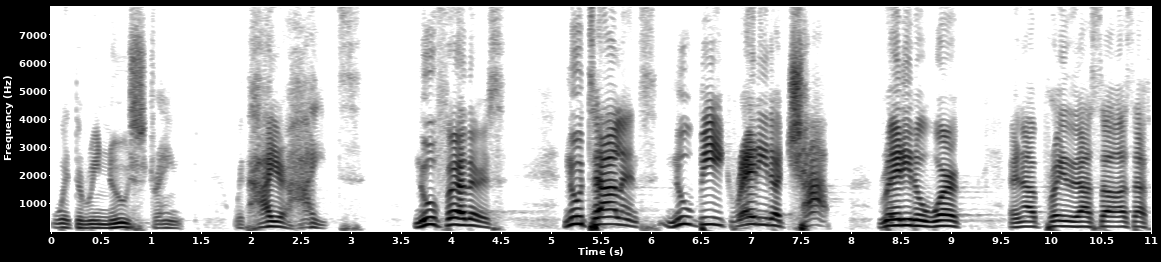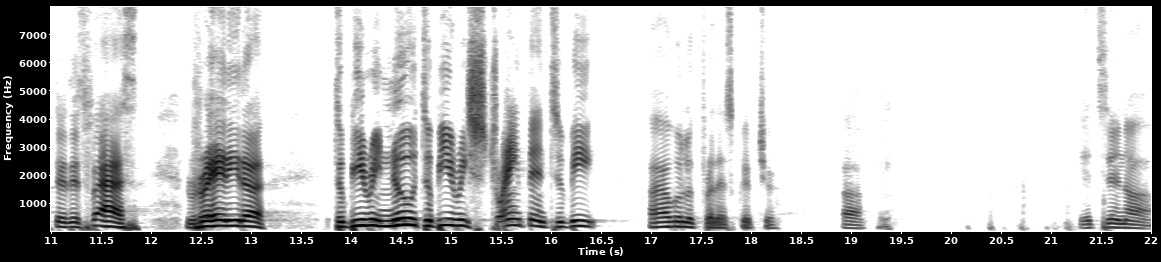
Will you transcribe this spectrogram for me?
with the renewed strength, with higher heights, new feathers, new talents, new beak, ready to chop ready to work. And I pray that that's us after this fast, ready to, to be renewed, to be restrengthened, to be. I will look for that scripture. Uh, it's in. Uh,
